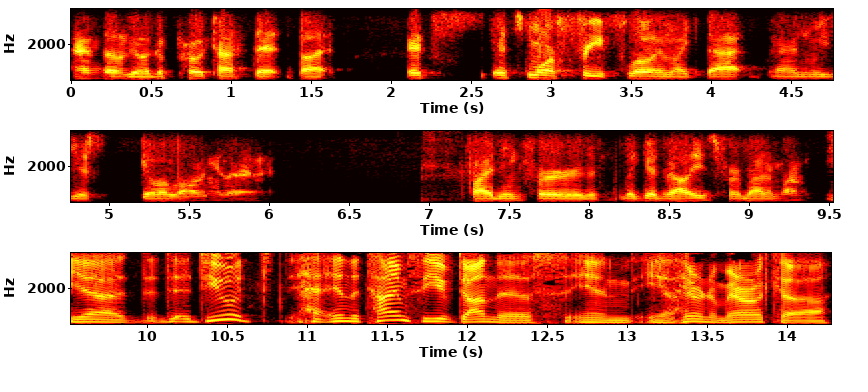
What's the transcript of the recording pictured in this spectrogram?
and they'll go to protest it but it's it's more free flowing like that, and we just go along and then fighting for the good values for about a month. Yeah. Do you in the times that you've done this in you know, here in America?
